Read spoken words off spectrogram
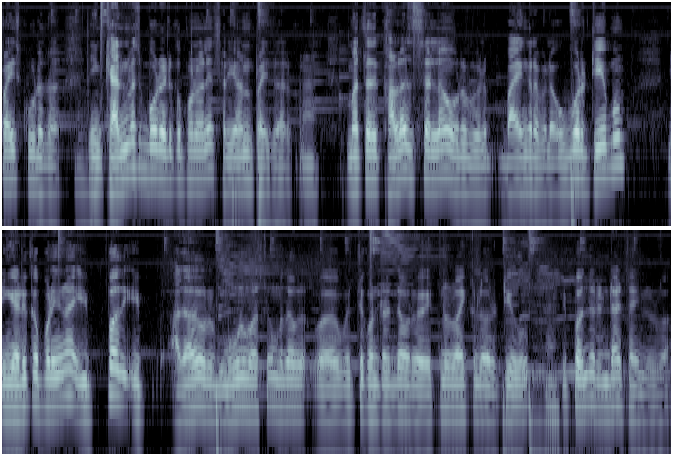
ப்ரைஸ் கூட தான் நீங்கள் கேன்வஸ் போர்டு எடுக்க போனாலே சரியான ப்ரைஸாக இருக்கும். மற்றது கலர்ஸ் எல்லாம் ஒரு பயங்கர விலை. ஒவ்வொரு டியூபும் நீங்கள் எடுக்க போனீங்கன்னா இப்போ இப் அதாவது ஒரு மூணு வருஷத்துக்கு முதல் விற்று கொண்டிருந்த ஒரு எட்நூறுவாய்க்குள்ள ஒரு டியூப் இப்போ வந்து ரெண்டாயிரத்தி ஐநூறுரூவா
